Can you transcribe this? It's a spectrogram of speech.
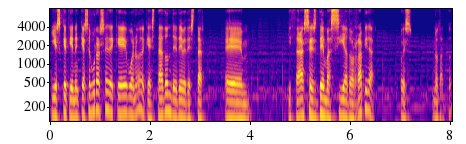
Y es que tienen que asegurarse de que, bueno, de que está donde debe de estar. quizás es demasiado rápida. Pues no tanto.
